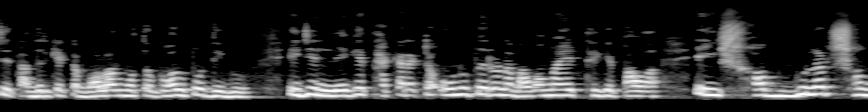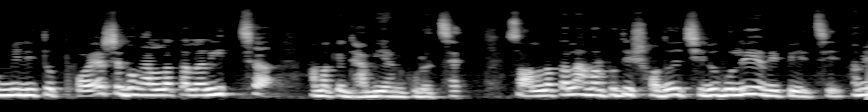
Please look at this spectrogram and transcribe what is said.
যে, তাদেরকে একটা বলার মতো গল্প দিব, এই যে, লেগে থাকার একটা অনুপ্রেরণা বাবা মায়ের থেকে পাওয়া, এই সবগুলার সম্মিলিত প্রয়াস এবং আল্লাহ তালার ইচ্ছা আমাকে ঢাবিয়ান করেছে। সো আল্লাহ তালা আমার প্রতি সদয় ছিল বলেই আমি পেয়েছি। আমি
